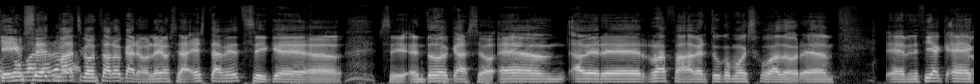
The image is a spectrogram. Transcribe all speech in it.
Game Set Match Gonzalo Carole, o sea, esta vez sí que... Eh, sí, en todo caso. Eh, a ver, eh, Rafa, a ver, tú como exjugador... Eh, decía eh,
